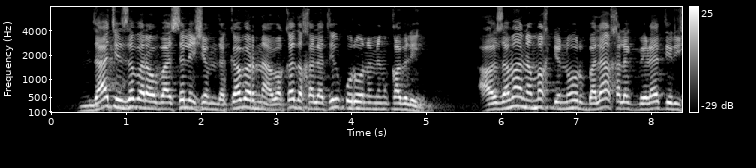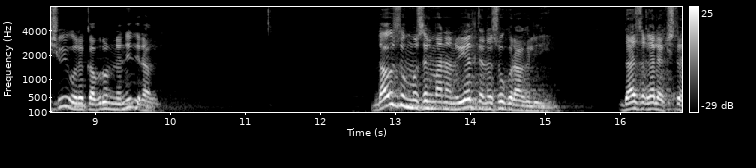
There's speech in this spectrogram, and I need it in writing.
دا چې زبر او باسل شم د قبر نه وقد خلت القرون من قبلي او زمانه مخکې نور بلا خلق بیړه تیری شوی او د قبرون نه نه دی راغلی دا اوس مسلمانانو یل ته نسوک راغلی دا څه غلط شته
